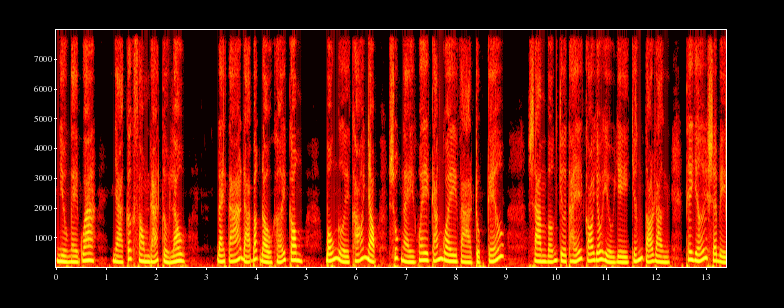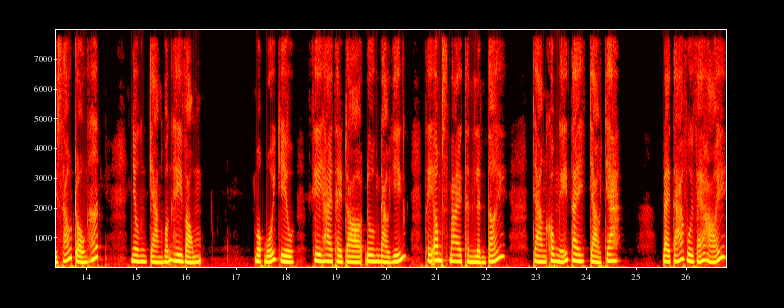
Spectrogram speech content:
Nhiều ngày qua, nhà cất xong đã từ lâu. Đại tá đã bắt đầu khởi công, bốn người khó nhọc suốt ngày quay cán quay và trục kéo. Sam vẫn chưa thấy có dấu hiệu gì chứng tỏ rằng thế giới sẽ bị xáo trộn hết nhưng chàng vẫn hy vọng. Một buổi chiều, khi hai thầy trò đương đào giếng, thì ông Smile thình lình tới. Chàng không nghĩ tay chào cha. Đại tá vui vẻ hỏi,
